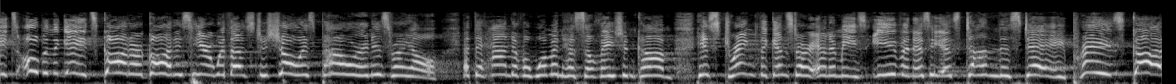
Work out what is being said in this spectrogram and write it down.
gates, open the gates. God our God is here with us to show his power in Israel. At the hand of a woman has salvation come, his strength against our enemies, even as he has done this day. Praise God,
